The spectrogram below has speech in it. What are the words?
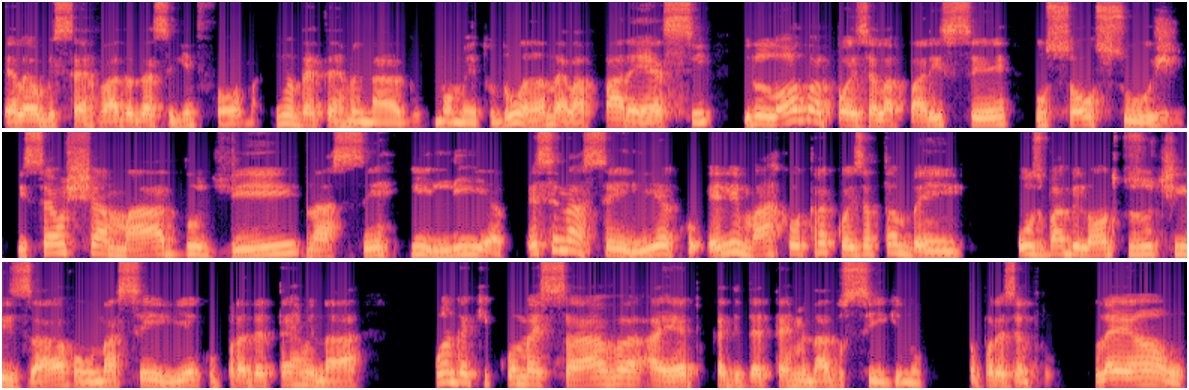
ela é observada da seguinte forma: em um determinado momento do ano, ela aparece e logo após ela aparecer, o Sol surge. Isso é o chamado de nascer ilíaco. Esse nascer ilíaco, ele marca outra coisa também. Os babilônicos utilizavam o nascer ilíaco para determinar quando é que começava a época de determinado signo. Então, por exemplo, leão.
